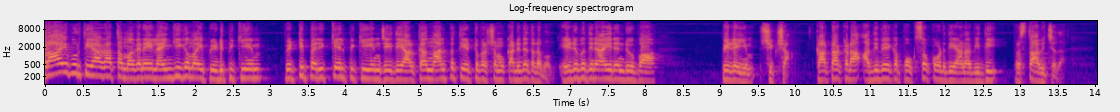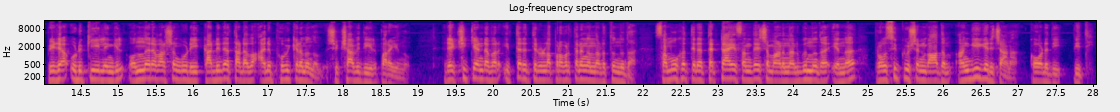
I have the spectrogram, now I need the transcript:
പ്രായപൂർത്തിയാകാത്ത മകനെ ലൈംഗികമായി പീഡിപ്പിക്കുകയും വെട്ടിപ്പരിക്കേൽപ്പിക്കുകയും ചെയ്തയാൾക്ക് നാൽപ്പത്തിയെട്ട് വർഷം കഠിന തടവും എഴുപതിനായിരം രൂപ പിഴയും ശിക്ഷ. കാട്ടാക്കട അതിവേഗ പോക്സോ കോടതിയാണ് വിധി പ്രസ്താവിച്ചത്. പിഴ ഒടുക്കിയില്ലെങ്കിൽ ഒന്നര വർഷം കൂടി കഠിന തടവ് അനുഭവിക്കണമെന്നും ശിക്ഷാവിധിയിൽ പറയുന്നു. രക്ഷിക്കേണ്ടവർ ഇത്തരത്തിലുള്ള പ്രവർത്തനങ്ങൾ നടത്തുന്നത് സമൂഹത്തിന് തെറ്റായ സന്ദേശമാണ് നൽകുന്നത് എന്ന് പ്രോസിക്യൂഷൻ വാദം അംഗീകരിച്ചാണ് കോടതി വിധി.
